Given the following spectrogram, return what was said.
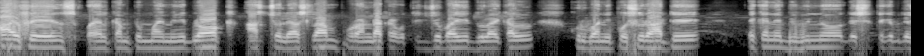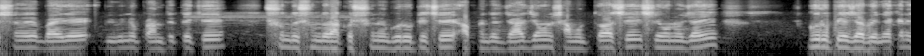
Hi friends welcome to my mini blog আজ চলে আসলাম পুরান ঢাকার ঐতিহ্যবাহী দুলাইকাল কুরবানি পশুর হাটে। এখানে বিভিন্ন দেশে থেকে দেশের বাইরে বিভিন্ন প্রান্ত থেকে সুন্দর সুন্দর আকর্ষণীয় গরু উঠেছে। আপনাদের যার যেমন সামর্থ্য আছে সে অনুযায়ী গরু পেয়ে যাবেন। এখানে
